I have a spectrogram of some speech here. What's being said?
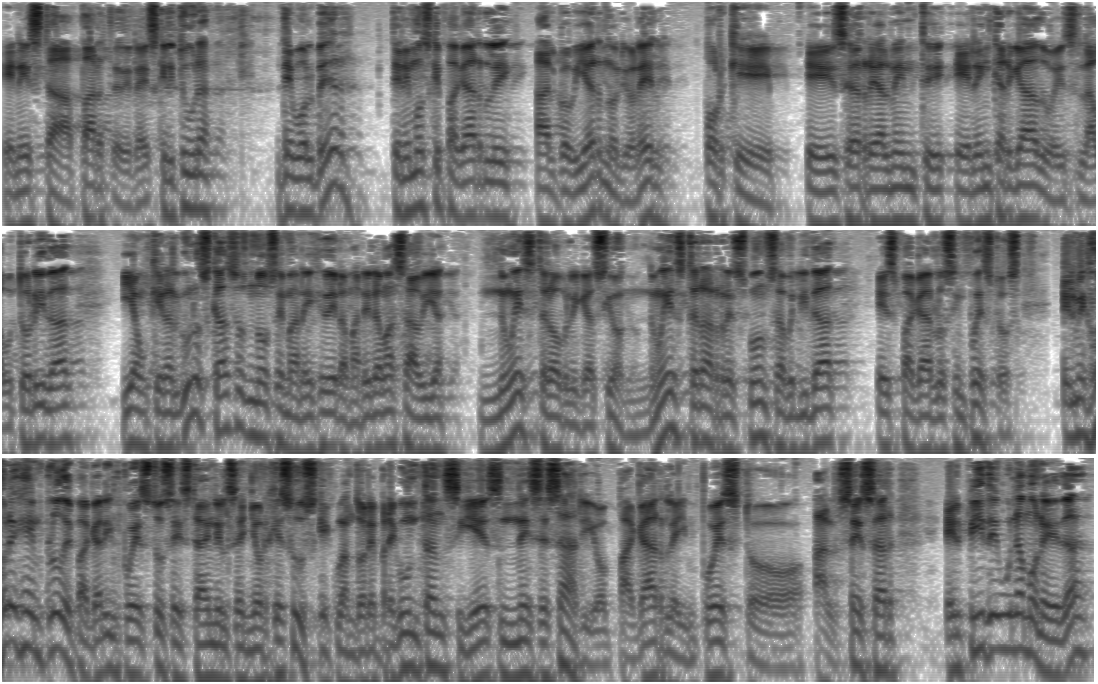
en esta parte de la escritura. Devolver, tenemos que pagarle al gobierno, Leonel, porque es realmente el encargado, es la autoridad, y aunque en algunos casos no se maneje de la manera más sabia, nuestra obligación, nuestra responsabilidad es pagar los impuestos. El mejor ejemplo de pagar impuestos está en el Señor Jesús, que cuando le preguntan si es necesario pagarle impuesto al César, él pide una moneda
